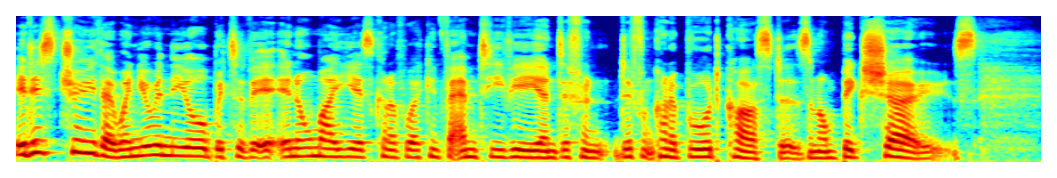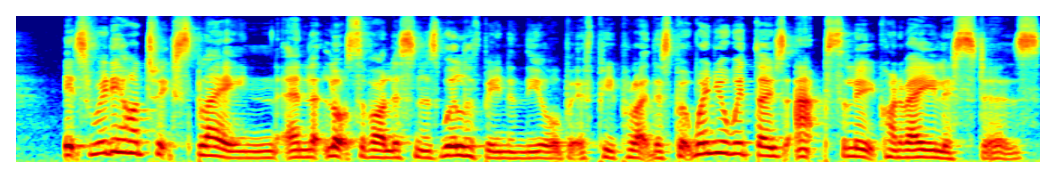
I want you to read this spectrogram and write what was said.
It is true though, when you're in the orbit of it, in all my years kind of working for MTV and different different kind of broadcasters and on big shows, it's really hard to explain, and lots of our listeners will have been in the orbit of people like this. But when you're with those absolute kind of A-listers,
